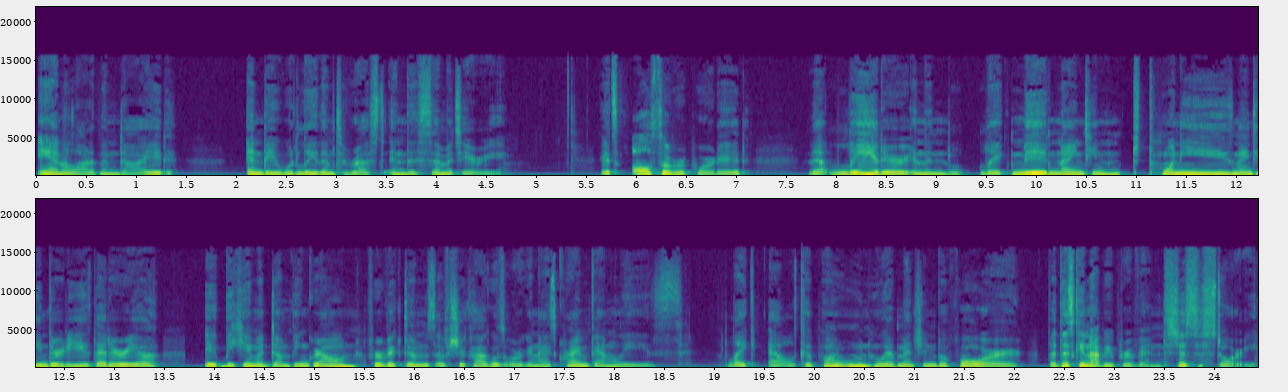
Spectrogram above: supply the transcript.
and a lot of them died, and they would lay them to rest in this cemetery. It's also reported that later in the like mid 1920s, 1930s, that area, it became a dumping ground for victims of Chicago's organized crime families, like Al Capone, who I've mentioned before. But this cannot be proven. It's just a story.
